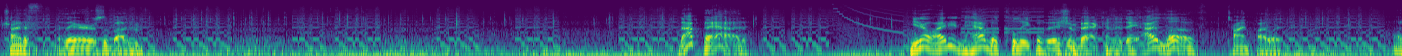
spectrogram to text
Trying to. There's the button. Not bad. You know, I didn't have a ColecoVision back in the day. I love Time Pilot uh,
